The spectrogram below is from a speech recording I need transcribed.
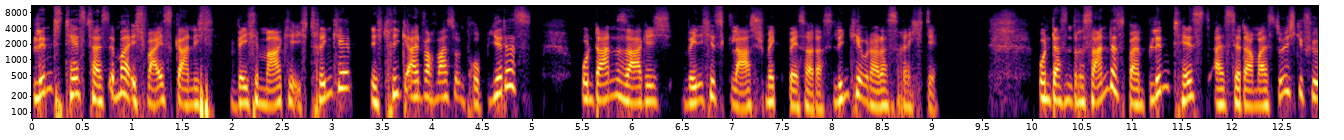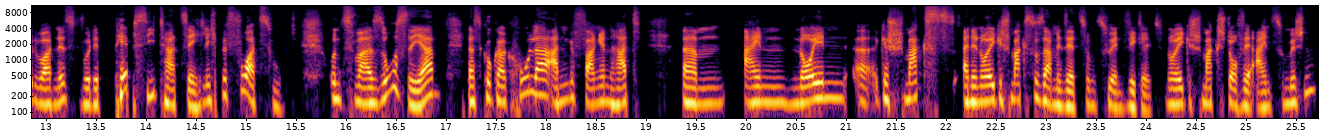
Blindtest heißt immer, ich weiß gar nicht, welche Marke ich trinke. Ich kriege einfach was und probiere das. Und dann sage ich, welches Glas schmeckt besser, das linke oder das rechte. Und das Interessante ist, beim Blindtest, als der damals durchgeführt worden ist, wurde Pepsi tatsächlich bevorzugt. Und zwar so sehr, dass Coca-Cola angefangen hat, ähm, einen neuen äh, Geschmacks, eine neue Geschmackszusammensetzung zu entwickeln, neue Geschmacksstoffe einzumischen.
